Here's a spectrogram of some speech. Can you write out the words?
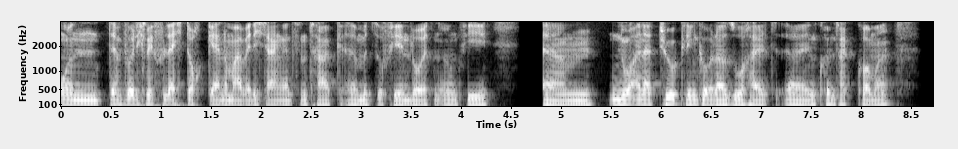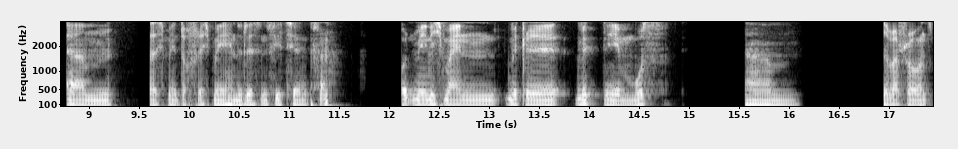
und dann würde ich mir vielleicht doch gerne mal, wenn ich da den ganzen Tag äh, mit so vielen Leuten irgendwie ähm, nur an der Türklinke oder so halt äh, in Kontakt komme, ähm, dass ich mir doch vielleicht mehr Hände desinfizieren kann. Und mir nicht mein Mittel mitnehmen muss. Ähm, zum Beispiel bei uns,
